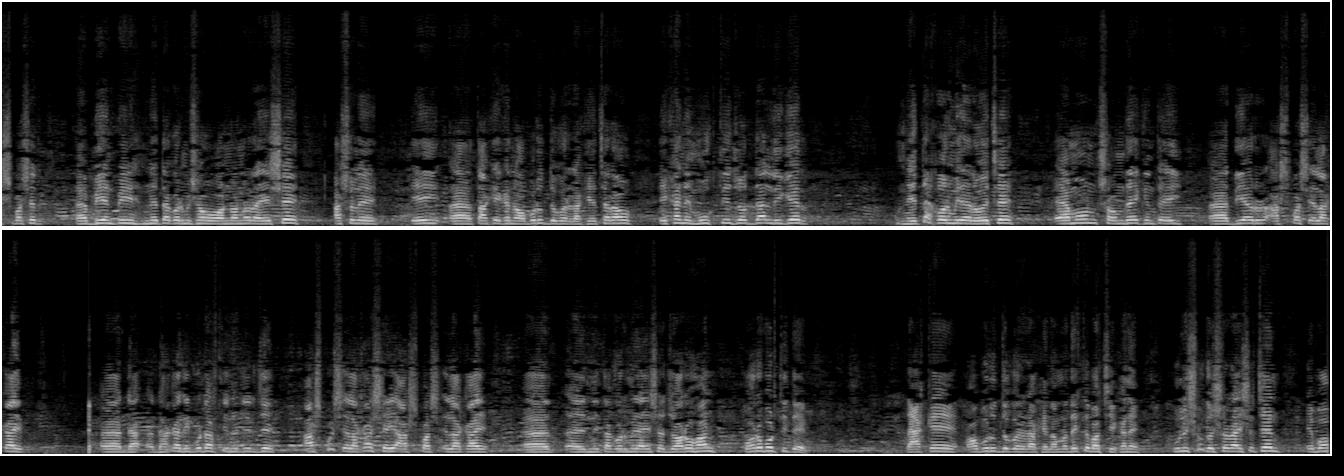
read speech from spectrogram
আশপাশের বিএনপি নেতাকর্মী সহ অন্যান্যরা এসে আসলে এই তাকে এখানে অবরুদ্ধ করে রাখে। এছাড়াও এখানে মুক্তিযোদ্ধা লীগের নেতাকর্মীরা রয়েছে। এমন সন্দেহে কিন্তু এই দিয়ারুর আশপাশ এলাকায় ঢাকা রিপোর্টার ইউনিটির যে আশপাশ এলাকা, সেই আশপাশ এলাকায় নেতাকর্মীরা এসে জড়ো হন। পরবর্তীতে তাকে অবরুদ্ধ করে রাখেন। আমরা দেখতে পাচ্ছি এখানে পুলিশ সদস্যরা এসেছেন এবং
